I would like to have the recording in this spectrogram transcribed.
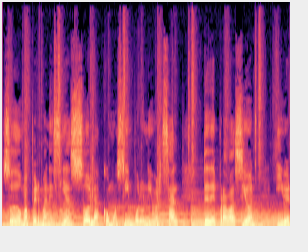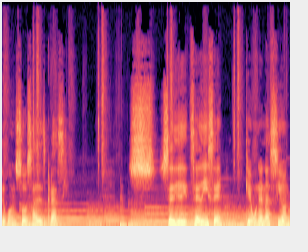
Sodoma permanecía sola como símbolo universal de depravación y vergonzosa desgracia. Se, dice que una nación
